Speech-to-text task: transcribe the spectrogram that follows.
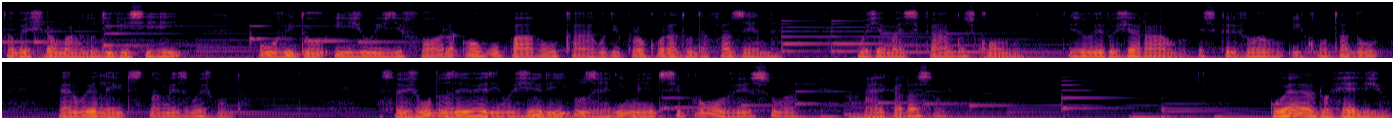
também chamado de vice-rei, ouvidor e juiz de fora ocupavam o cargo de procurador da fazenda. Os demais cargos, como tesoureiro-geral, escrivão e contador, eram eleitos na mesma junta. Essas juntas deveriam gerir os rendimentos e promover sua arrecadação. O erário régio,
